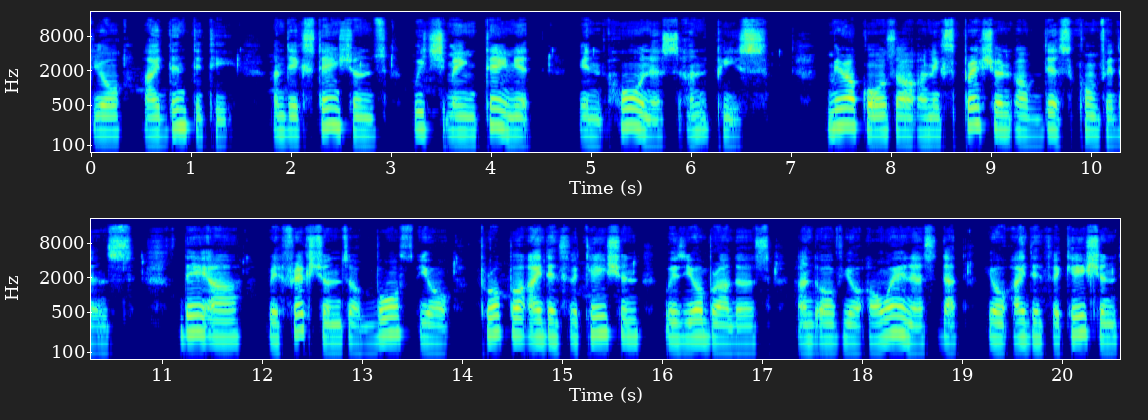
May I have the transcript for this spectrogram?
your identity and the extensions which maintain it in wholeness and peace. Miracles are an expression of this confidence. They are reflections of both your proper identification with your brothers and of your awareness that your identification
